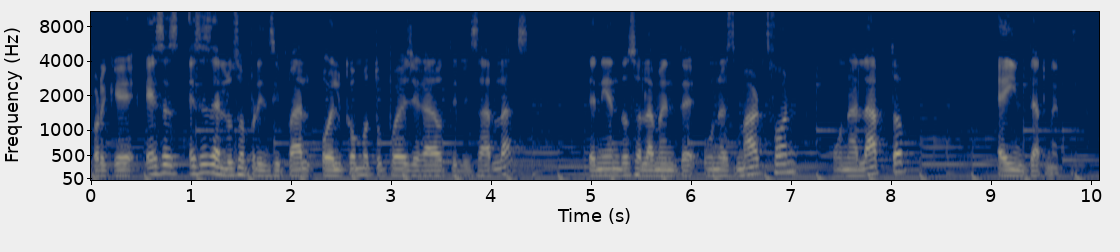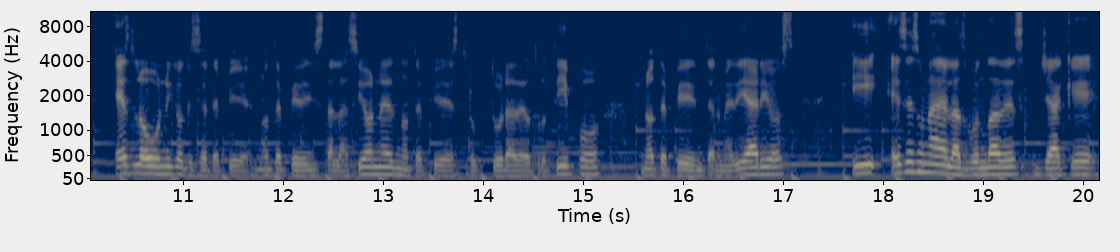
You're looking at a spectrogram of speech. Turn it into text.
porque ese es, ese es el uso principal o el cómo tú puedes llegar a utilizarlas teniendo solamente un smartphone, una laptop e internet. Es lo único que se te pide. No te pide instalaciones, no te pide estructura de otro tipo, no te pide intermediarios. Y esa es una de las bondades ya que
